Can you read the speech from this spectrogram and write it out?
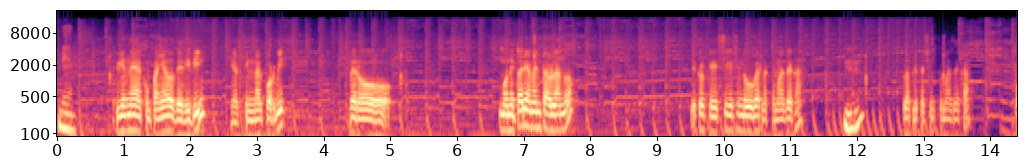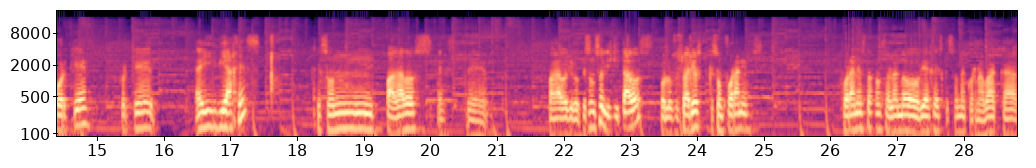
Bien. Viene acompañado de Didi y al final por Bit. Pero monetariamente hablando, yo creo que sigue siendo Uber la que más deja, la aplicación que más deja. ¿Por qué? Porque hay viajes que son pagados, este, pagados, digo, que son solicitados por los usuarios que son foráneos. Foráneos estamos hablando de viajes que son a Cuernavaca,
